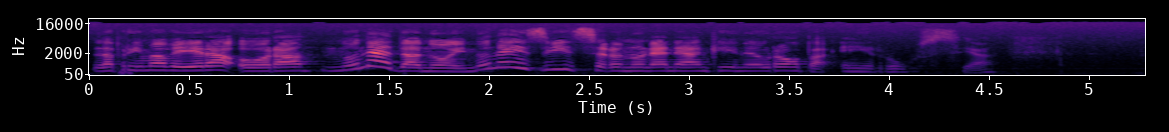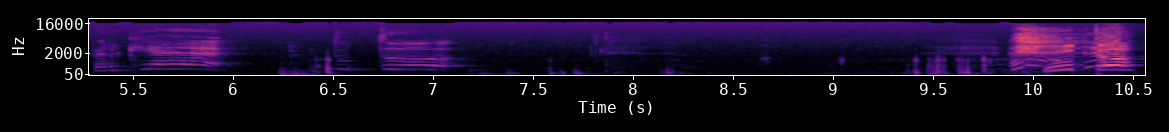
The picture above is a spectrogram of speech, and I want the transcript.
La primavera ora non è da noi, non è in Svizzera, non è neanche in Europa, è in Russia. Perché tutto... Tutto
